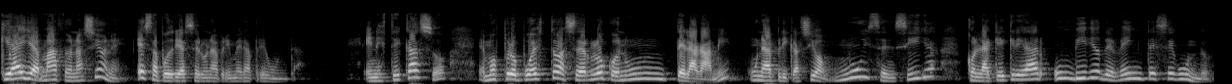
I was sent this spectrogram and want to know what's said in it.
que haya más donaciones? Esa podría ser una primera pregunta. En este caso, hemos propuesto hacerlo con un Telagami, una aplicación muy sencilla con la que crear un vídeo de 20 segundos.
